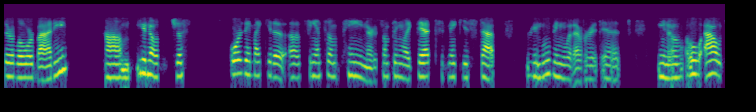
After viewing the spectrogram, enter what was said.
their lower body um, you know, just or they might get a, a phantom pain or something like that to make you stop removing whatever it is. You know, oh ouch,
